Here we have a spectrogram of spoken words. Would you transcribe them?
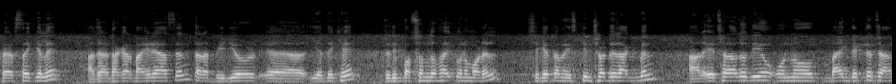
ফেয়ার সাইকেলে আর যারা ঢাকার বাইরে আছেন তারা ভিডিওর ইয়ে দেখে যদি পছন্দ হয় কোনো মডেল সেক্ষেত্রে আপনি স্ক্রিনশট দিয়ে রাখবেন। আর এছাড়া যদি অন্য বাইক দেখতে চান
